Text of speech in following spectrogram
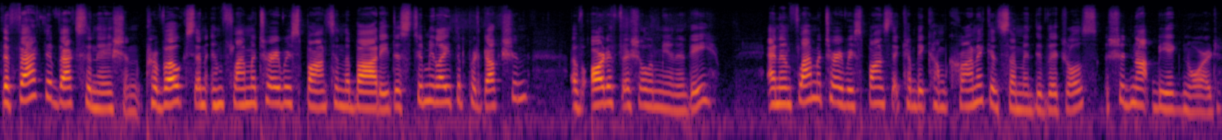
The fact that vaccination provokes an inflammatory response in the body to stimulate the production of artificial immunity, an inflammatory response that can become chronic in some individuals, should not be ignored.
